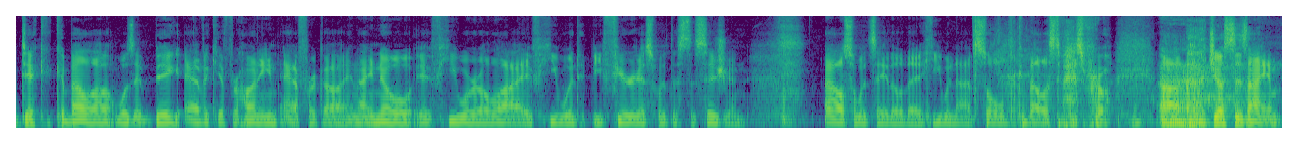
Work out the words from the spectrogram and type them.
Dick Cabela was a big advocate for hunting Africa, and I know if he were alive, he would be furious with this decision. I also would say though that he would not have sold Cabela's to Bass Pro, uh, just as I am.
